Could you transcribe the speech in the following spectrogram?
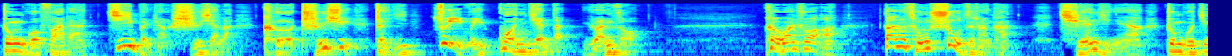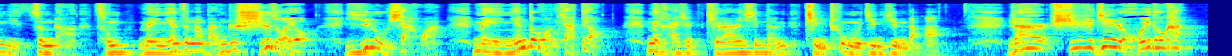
中国发展基本上实现了可持续这一最为关键的原则。客观说啊，单从数字上看，前几年啊，中国经济增长从每年增长百分之十左右，一路下滑，每年都往下掉，那还是挺让人心疼、挺触目惊心的啊。然而时至今日回头看，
